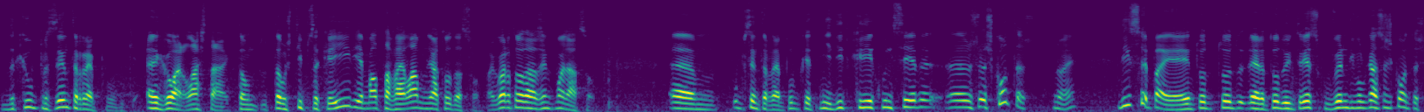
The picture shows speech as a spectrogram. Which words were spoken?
de que o Presidente da República, agora, lá está, estão, estão os tipos a cair e a malta vai lá molhar toda a sopa. Agora toda a gente molha a sopa. Um, o Presidente da República tinha dito que queria conhecer as, as contas, não é? Disse, epá, é todo, todo, era todo o interesse que o Governo divulgasse as contas.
